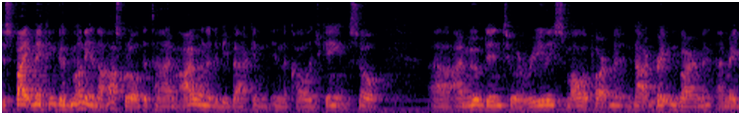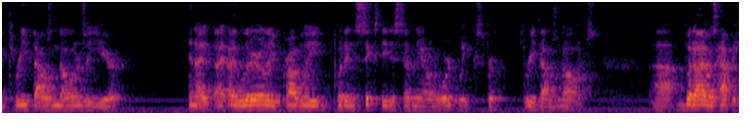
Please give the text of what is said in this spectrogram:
despite making good money in the hospital at the time, I wanted to be back in, in the college game. So uh, I moved into a really small apartment, not great environment. I made $3,000 a year. And I, I, I, literally probably put in 60 to 70 hour work weeks for $3,000. Uh, but I was happy,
